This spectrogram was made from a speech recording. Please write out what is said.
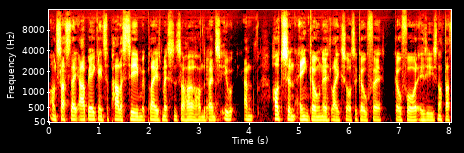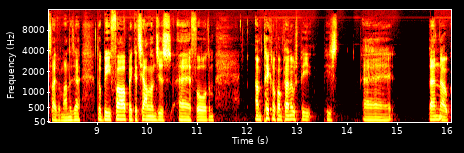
on Saturday. I'll be against the Palace team with players missing Zaha on the yeah. bench, and Hodgson ain't going to like sort of go for go for it. Is he's not that type of manager. There'll be far bigger challenges uh, for them. I'm picking up on Plano's piece. Uh, then though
